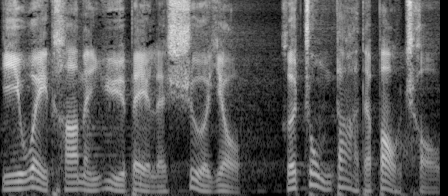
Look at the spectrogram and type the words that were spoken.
已为他们预备了舍友和重大的报酬。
